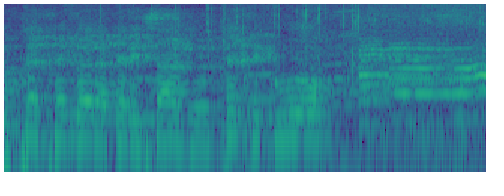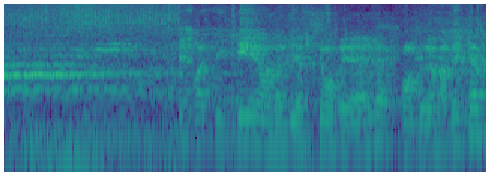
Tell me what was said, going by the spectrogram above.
un très très bel atterrissage, très très court. Pratiqué en aviation réelle, grandeur avec un.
